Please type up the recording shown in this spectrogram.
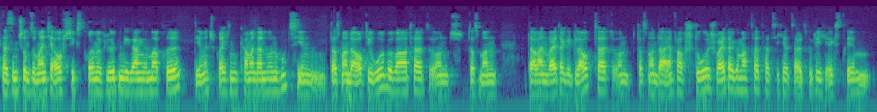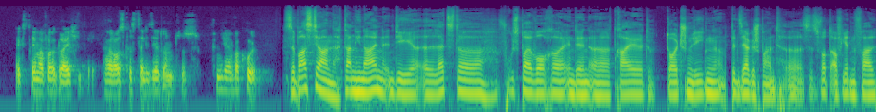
da sind schon so manche Aufstiegsträume flöten gegangen im April. Dementsprechend kann man da nur einen Hut ziehen, dass man da auch die Ruhe bewahrt hat und dass man daran weiter geglaubt hat und dass man da einfach stoisch weitergemacht hat, hat sich jetzt als wirklich extrem, extrem erfolgreich herauskristallisiert und das Finde ich einfach cool. Sebastian, dann hinein in die äh, letzte Fußballwoche in den äh, drei deutschen Ligen. Bin sehr gespannt. Äh, es wird auf jeden Fall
